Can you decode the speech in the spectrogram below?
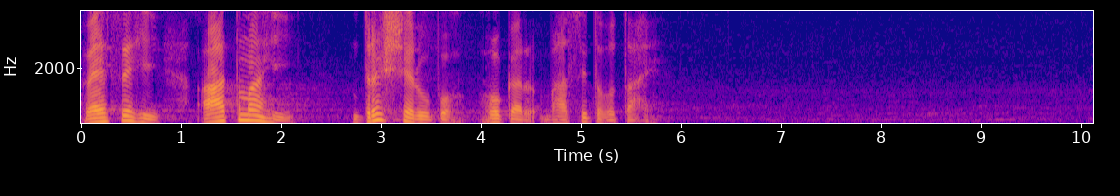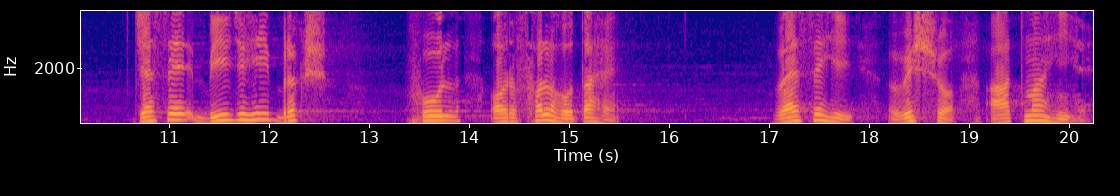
वैसे ही आत्मा ही दृश्य रूप होकर भाषित होता है। जैसे बीज ही वृक्ष, फूल और फल होता है, वैसे ही विश्व आत्मा ही है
